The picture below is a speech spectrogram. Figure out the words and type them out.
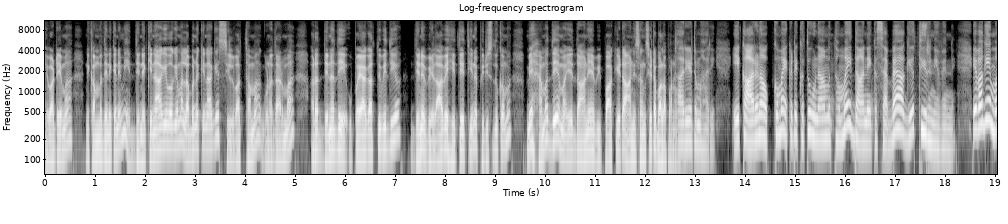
ඔව්. ඒ වටේම නිකම්ම දෙන කෙනෙමි දෙන කෙනාගේ වගේම ලබන කෙනාගේ සිල්වත්කම ගුණධර්ම අර දෙන දේ උපයාගත්තු විදිය දෙන වෙලාවේ හිතේ තියෙන පිරිසුදුකම මේ හැම දෙයක්ම ඒ දානයේ විපාකයට ආනිසංසයට බලපනවා. හරියටම හරි. ඒ කාරණා ඔක්කොම එකට එකතු වුණාම තමයි දානයක සැබෑගිය තීරණය වෙන්නේ. ඒ වගේම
